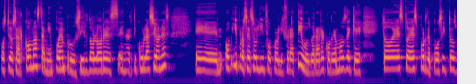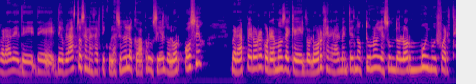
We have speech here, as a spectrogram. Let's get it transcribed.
Osteosarcomas también pueden producir dolores en articulaciones eh, y procesos linfoproliferativos, ¿verdad? Recordemos de que todo esto es por depósitos, ¿verdad? De, de, de blastos en las articulaciones, lo que va a producir el dolor óseo ¿verdad? Pero recordemos de que el dolor generalmente es nocturno y es un dolor muy, muy fuerte,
